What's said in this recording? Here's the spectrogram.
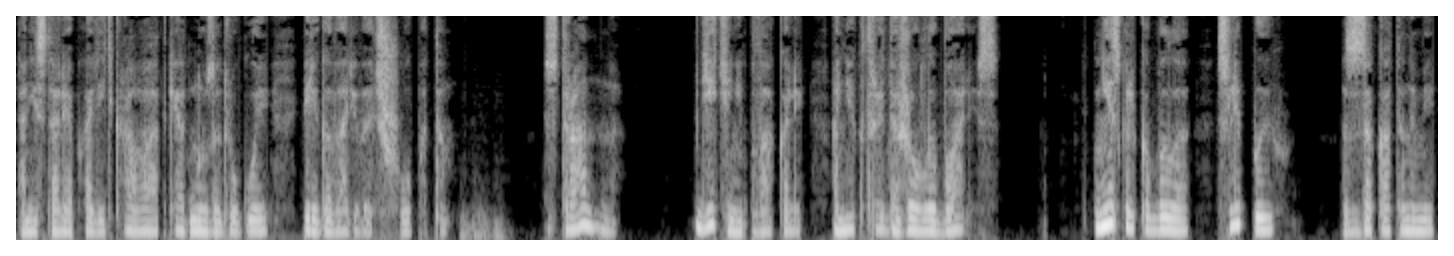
Они стали обходить кроватки одну за другой, переговариваясь шепотом. Странно. Дети не плакали, а некоторые даже улыбались. Несколько было слепых, с закатанными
